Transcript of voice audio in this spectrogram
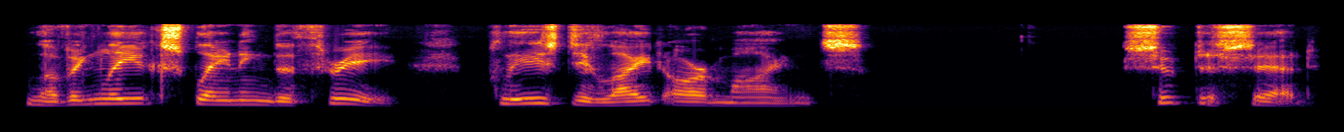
Lovingly explaining the three, please delight our minds. Suta said,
